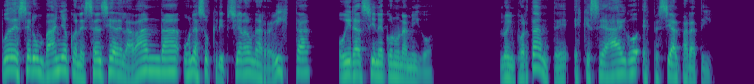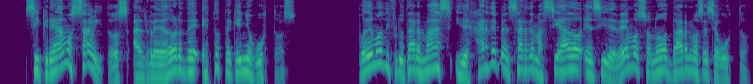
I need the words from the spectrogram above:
Puede ser un baño con esencia de lavanda, una suscripción a una revista o ir al cine con un amigo. Lo importante es que sea algo especial para ti. Si creamos hábitos alrededor de estos pequeños gustos, podemos disfrutar más y dejar de pensar demasiado en si debemos o no darnos ese gusto.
